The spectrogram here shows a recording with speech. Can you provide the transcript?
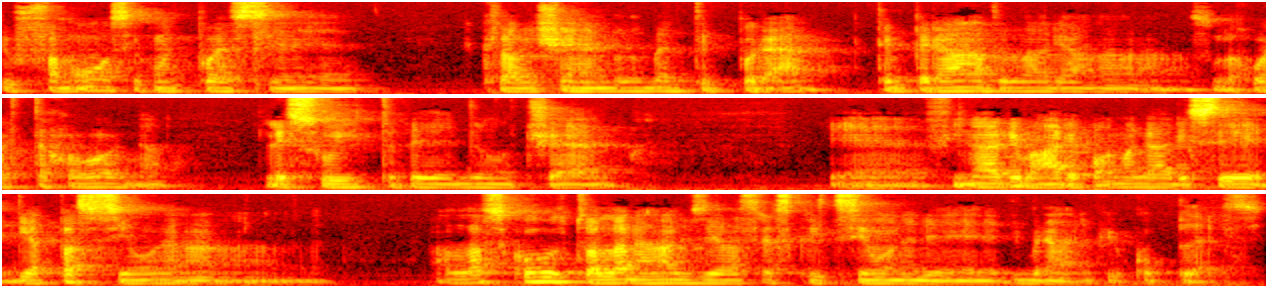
più famose come può essere il clavicembalo ben temperato, l'aria sulla quarta corda, le suite per violoncello, eh, fino ad arrivare poi magari se vi appassiona all'ascolto, all'analisi, alla trascrizione dei, dei brani più complessi.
